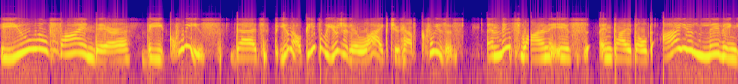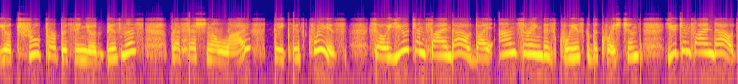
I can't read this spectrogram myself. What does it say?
You will find there the quiz that, you know, people usually like to have quizzes. And this one is entitled, Are You Living Your True Purpose in Your Business, Professional Life? Take this quiz. So you can find out by answering this quiz, the questions, you can find out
